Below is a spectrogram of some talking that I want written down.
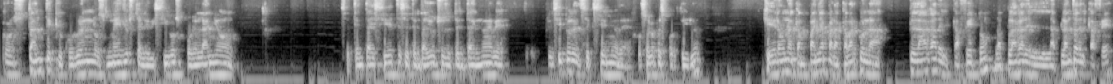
constante que ocurrió en los medios televisivos por el año 77, 78, 79, principio del sexenio de José López Portillo, que era una campaña para acabar con la plaga del cafeto, la plaga de la planta del café,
